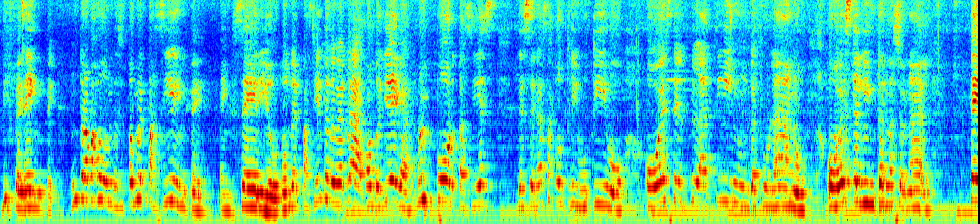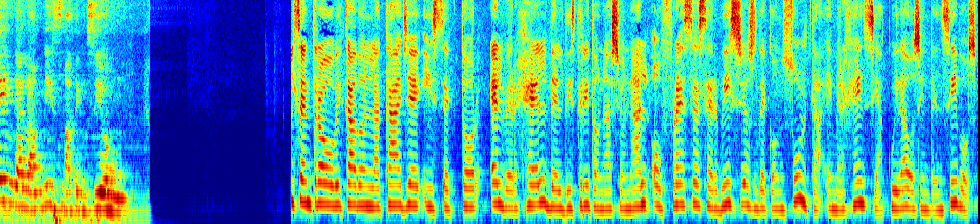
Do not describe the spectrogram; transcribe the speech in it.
diferente, un trabajo donde se tome el paciente en serio, donde el paciente de verdad cuando llega, no importa si es de Serasa Contributivo o es el Platinum de fulano o es el internacional, tenga la misma atención el centro ubicado en la calle y sector El Vergel del Distrito Nacional ofrece servicios de consulta, emergencia, cuidados intensivos,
